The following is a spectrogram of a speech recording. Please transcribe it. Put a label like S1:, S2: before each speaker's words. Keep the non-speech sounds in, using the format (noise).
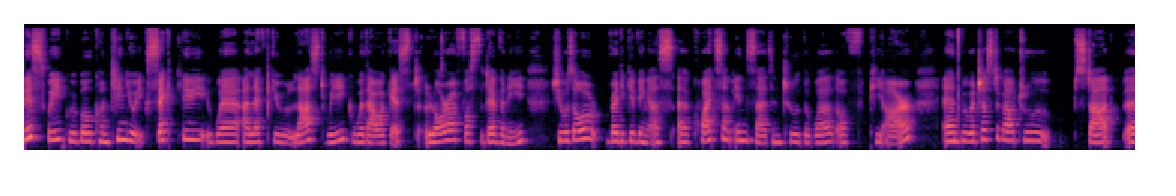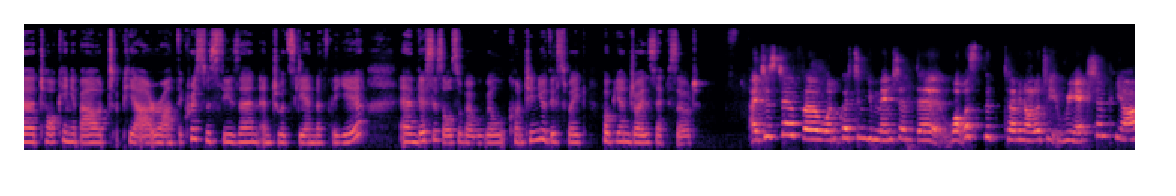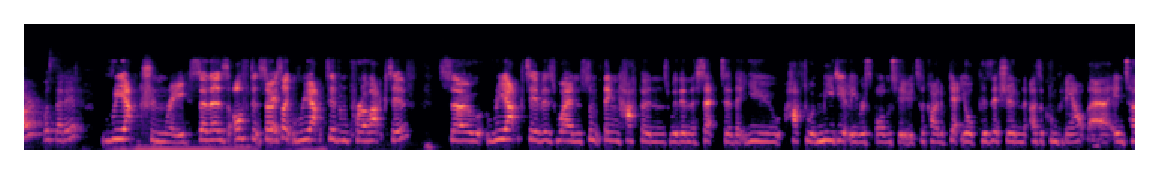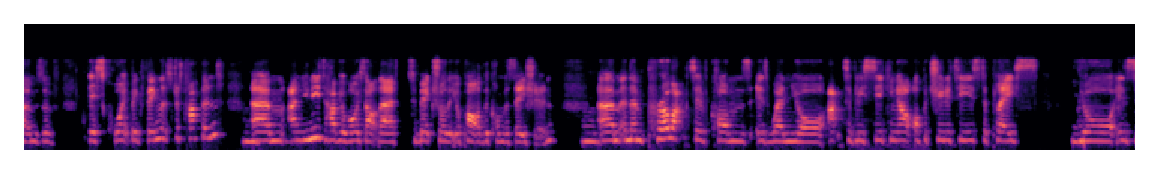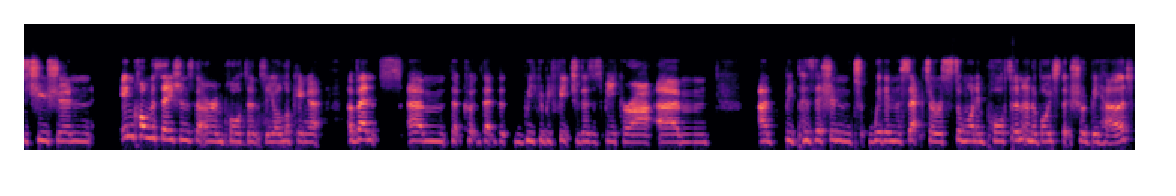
S1: This week, we will continue exactly where I left you last week with our guest Laura Foster Devaney. She was already giving us uh, quite some insights into the world of PR, and we were just about to start uh, talking about PR around the Christmas season and towards the end of the year. And this is also where we will continue this week. Hope you enjoy this episode.
S2: I just have uh, one question. You mentioned uh, what was the terminology? Reaction PR was that it?
S3: Reactionary. So there's often so it's like reactive and proactive. So reactive is when something happens within the sector that you have to immediately respond to to kind of get your position as a company out there in terms of this quite big thing that's just happened. Mm-hmm. Um, and you need to have your voice out there to make sure that you're part of the conversation. Mm. Um, and then proactive comms is when you're actively seeking out opportunities to place mm. your institution in conversations that are important. So you're looking at events um, that could that, that we could be featured as a speaker at. Um, and be positioned within the sector as someone important and a voice that should be heard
